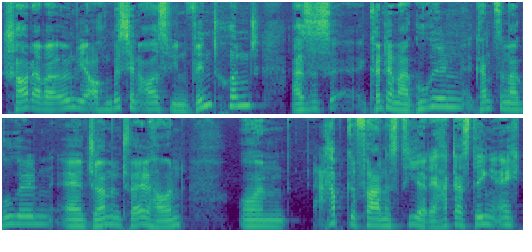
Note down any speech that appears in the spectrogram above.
schaut aber irgendwie auch ein bisschen aus wie ein Windhund. Also es ist, könnt ihr mal googeln, kannst du mal googeln, äh, German Trailhound und abgefahrenes Tier. Der hat das Ding echt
